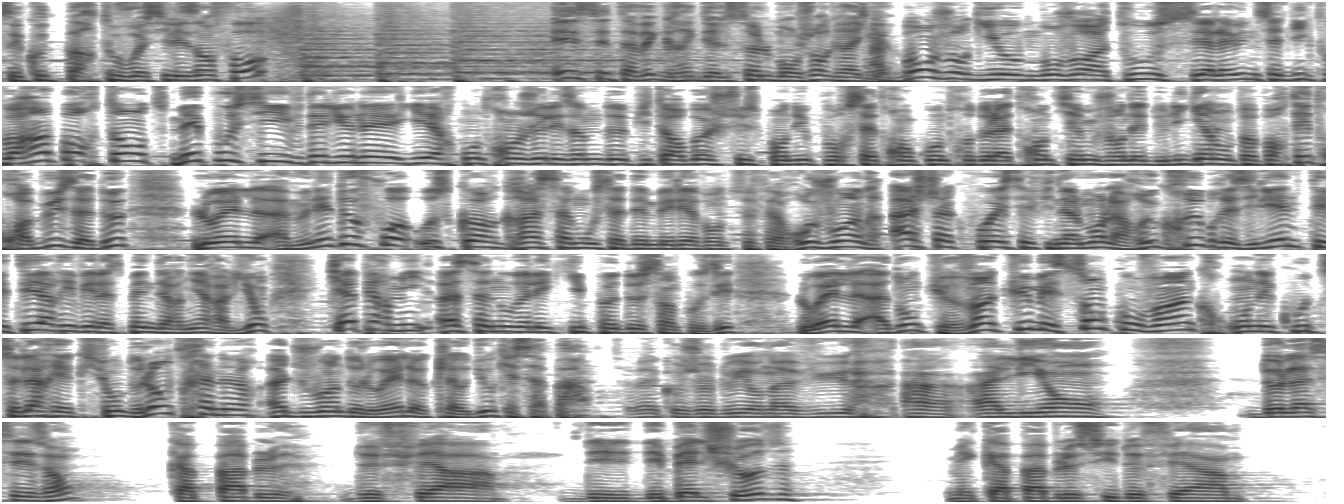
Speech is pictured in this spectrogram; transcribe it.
s'écoute partout. Voici les infos. Et c'est avec Greg Delsol. Bonjour Greg. Ah, bonjour Guillaume, bonjour à tous. C'est à la une cette victoire importante mais poussive des Lyonnais. Hier contre Angers, les hommes de Peter Bosch suspendus pour cette rencontre de la 30e journée de Ligue 1 l'ont emporté 3 buts à 2. L'OL a mené deux fois au score grâce à Moussa Dembélé avant de se faire rejoindre à chaque fois et c'est finalement la recrue brésilienne Tété arrivée la semaine dernière à Lyon qui a permis à sa nouvelle équipe de s'imposer. L'OL a donc vaincu mais sans convaincre. On écoute la réaction de l'entraîneur adjoint de l'OL, Claudio Cassapa. C'est vrai qu'aujourd'hui on a vu un, un Lyon de la saison, capable de faire des, des, belles choses, mais capable aussi de faire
